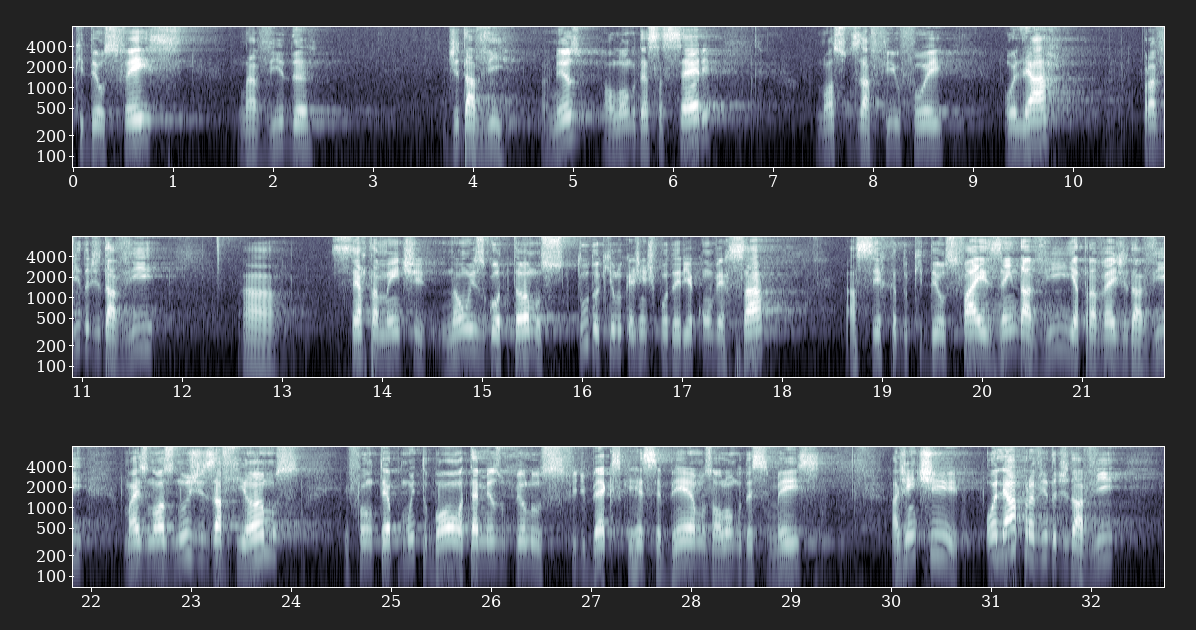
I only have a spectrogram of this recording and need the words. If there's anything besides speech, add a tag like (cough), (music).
que Deus fez na vida de Davi, não é mesmo? Ao longo dessa série, nosso desafio foi olhar para a vida de Davi. Ah, certamente não esgotamos tudo aquilo que a gente poderia conversar acerca do que Deus faz em Davi e através de Davi, mas nós nos desafiamos e foi um tempo muito bom, até mesmo pelos feedbacks que recebemos ao longo desse mês. A gente olhar para a vida de Davi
